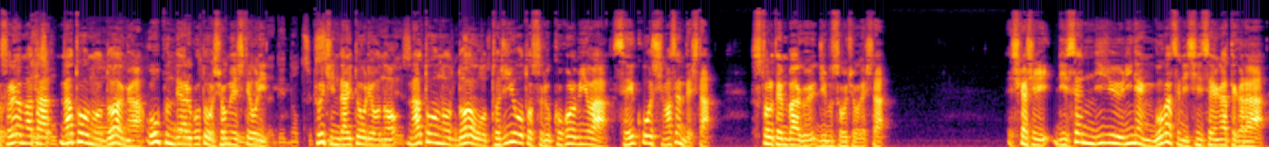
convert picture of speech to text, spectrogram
それはまた NATO のドアがオープンであることを証明しており、プーチン大統領の NATO のドアを閉じようとする試みは成功しませんでした。ストルテンバーグ事務総長でした。しかし、2022年5月に申請があってから、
